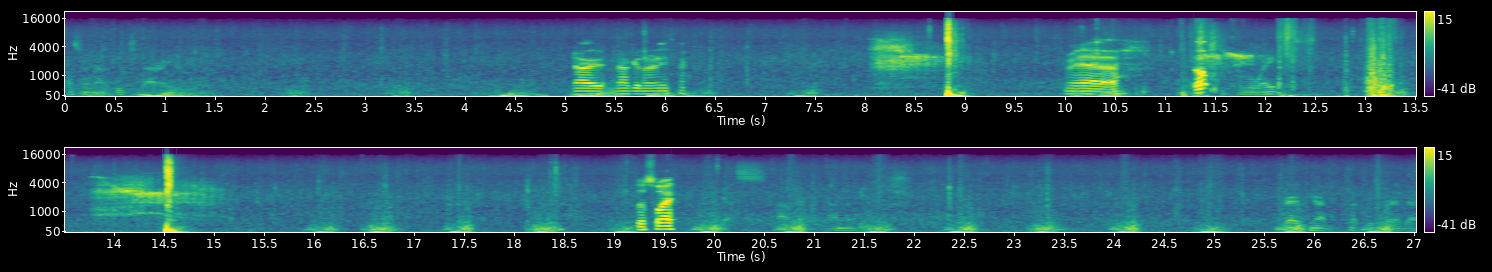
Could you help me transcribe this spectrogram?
I was running on beach already. Alright, not get underneath me. Yeah. Oh, Overweight. this way. Yes, on on the beach. Right on the cliff is where the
